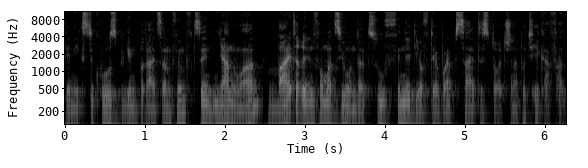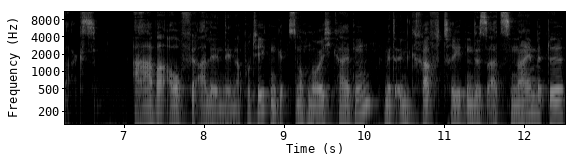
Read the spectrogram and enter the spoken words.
Der nächste Kurs beginnt bereits am 15. Januar. Weitere Informationen dazu findet ihr auf der Website des Deutschen Apothekerverlags. Aber auch für alle in den Apotheken gibt es noch Neuigkeiten. Mit Inkrafttreten des Arzneimittel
